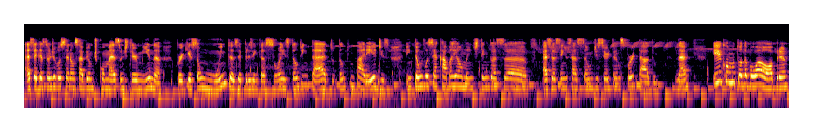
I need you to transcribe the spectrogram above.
essa questão de você não saber onde começa, onde termina, porque são muitas representações, tanto em teto, tanto em paredes, então você acaba realmente tendo essa essa sensação de ser transportado, né? E como toda boa obra,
